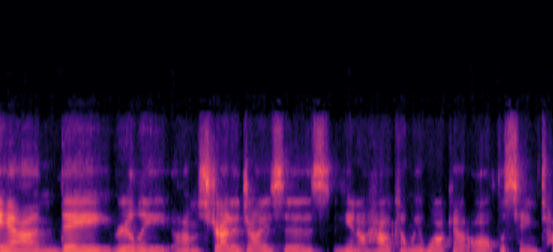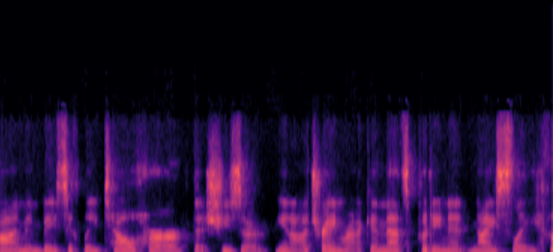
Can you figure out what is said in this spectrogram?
and they really um, strategizes you know how can we walk out all at the same time and basically tell her that she's a you know a train wreck and that's putting it nicely.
